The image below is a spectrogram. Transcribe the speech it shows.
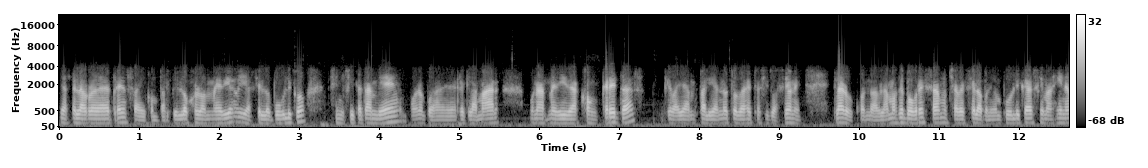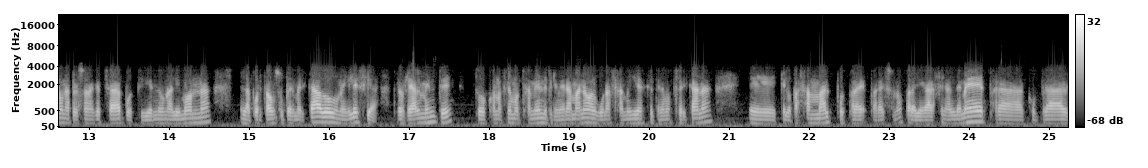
y hacer la rueda de prensa y compartirlo con los medios y hacerlo público significa también, bueno, pues reclamar unas medidas concretas que vayan paliando todas estas situaciones. Claro, cuando hablamos de pobreza, muchas veces la opinión pública se imagina una persona que está pues pidiendo una limosna en la puerta de un supermercado, de una iglesia, pero realmente todos conocemos también de primera mano algunas familias que tenemos cercanas eh, que lo pasan mal pues para, para, eso, ¿no? Para llegar al final de mes, para comprar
